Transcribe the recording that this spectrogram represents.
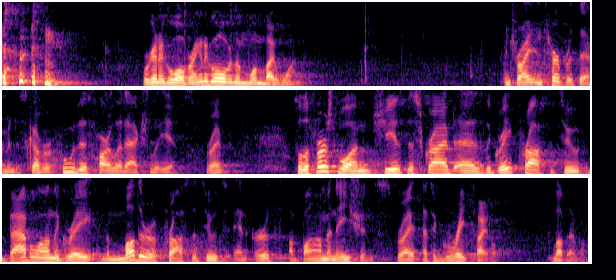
we're going to go over. I'm going to go over them one by one. and try to interpret them and discover who this harlot actually is, right? So the first one, she is described as the great prostitute, Babylon the Great, and the mother of prostitutes and earth's abominations, right? That's a great title. Love that one.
